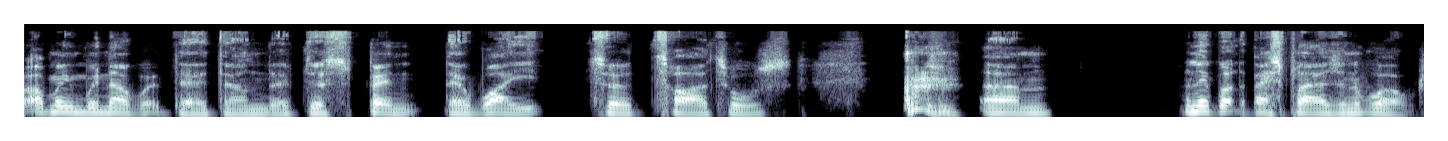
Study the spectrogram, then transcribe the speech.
I mean, we know what they've done. They've just spent their weight to titles, um, and they've got the best players in the world.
